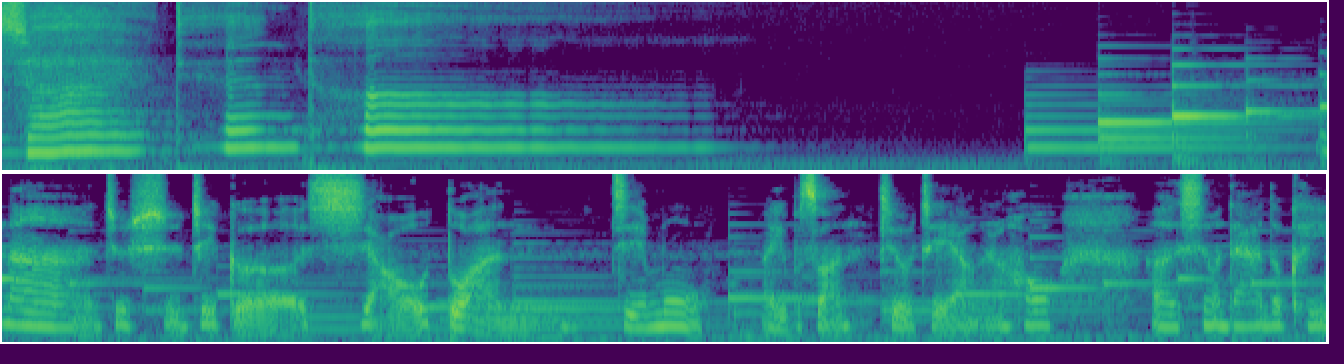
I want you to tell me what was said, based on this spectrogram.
在天堂。那。就是这个小短节目啊，也不算，就这样。然后，呃，希望大家都可以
